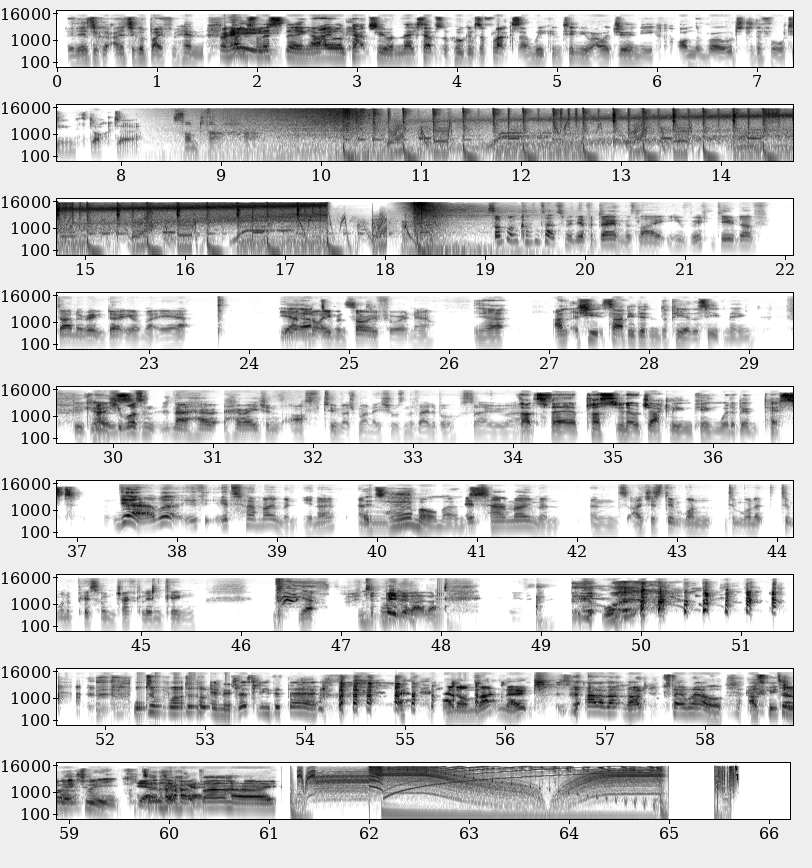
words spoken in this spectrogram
It is a good, it's a goodbye from him. Oh, hey. Thanks for listening, and I will catch you on the next episode of Who Gives a Flux, and we continue our journey on the road to the 14th Doctor. Sontaha. Someone contacted me the other day and was like, "You really do love Dana Ring, don't you?" I'm like, "Yeah, yeah." yeah. I'm not even sorry for it now. Yeah, and she sadly didn't appear this evening. Because no, she wasn't. No, her her agent asked for too much money. She wasn't available. So uh... that's fair. Plus, you know, Jacqueline King would have been pissed. Yeah, well, it, it's her moment, you know. And it's her moment. It's her moment, and I just didn't want didn't want to didn't want to piss on Jacqueline King. Yeah, really like that. What? what a wonderful image. Let's leave it there. and on that note, and on that note, farewell. I'll speak to you next week. Yeah, Bye.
